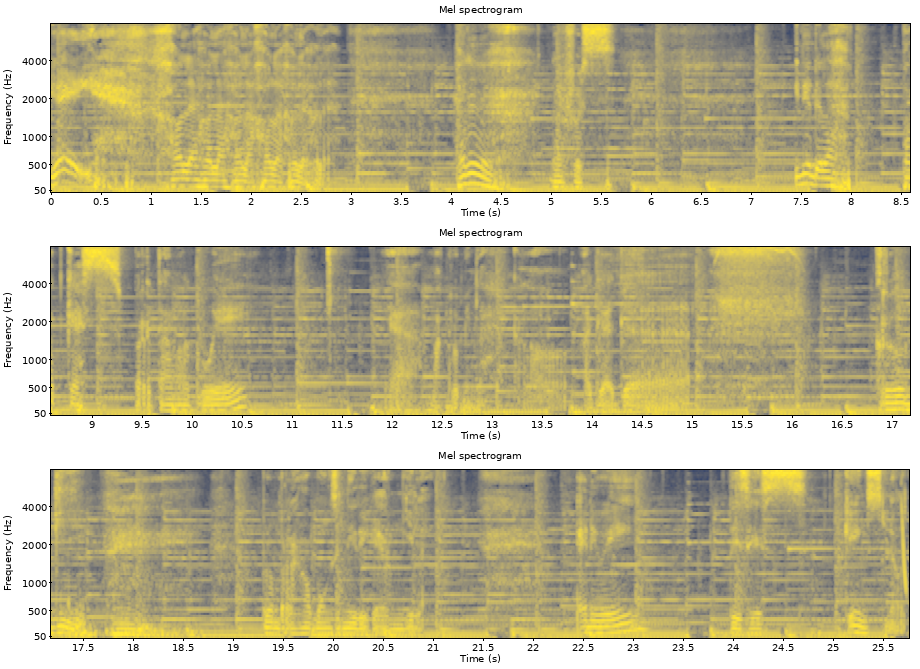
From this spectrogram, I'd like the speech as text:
Yay. Hola hola hola hola hola hola. Aduh Nervous. Ini adalah podcast pertama gue. Ya maklumin lah Kalau agak-agak Grogi. Belum pernah ngomong sendiri kayak orang gila. Anyway This is King's Note.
